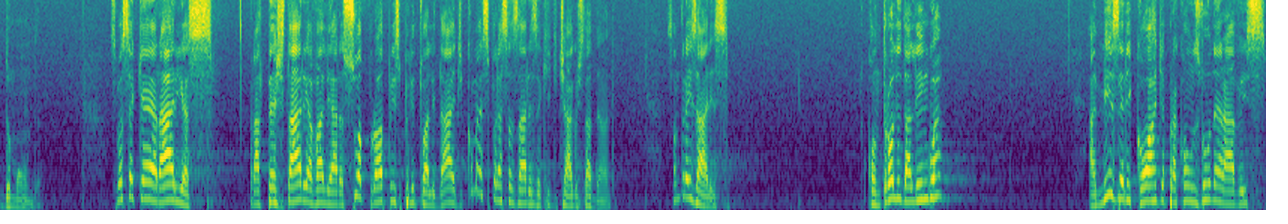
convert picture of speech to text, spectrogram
do mundo. Se você quer áreas para testar e avaliar a sua própria espiritualidade, comece por essas áreas aqui que Tiago está dando. São três áreas: controle da língua, a misericórdia para com os vulneráveis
